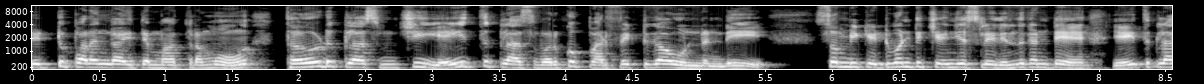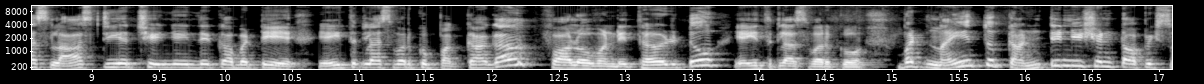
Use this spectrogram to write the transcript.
టెట్టు పరంగా అయితే మాత్రము థర్డ్ క్లాస్ నుంచి ఎయిత్ క్లాస్ వరకు పర్ఫెక్ట్గా ఉండండి. సో మీకు ఎటువంటి చేంజెస్ లేదు. ఎందుకంటే eighth class last year change అయింది కాబట్టి ఎయిత్ క్లాస్ వరకు పక్కాగా ఫాలో అవ్వండి. థర్డ్ టు ఎయిత్ క్లాస్ వరకు. బట్ నైన్త్ కంటిన్యూషన్ టాపిక్స్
